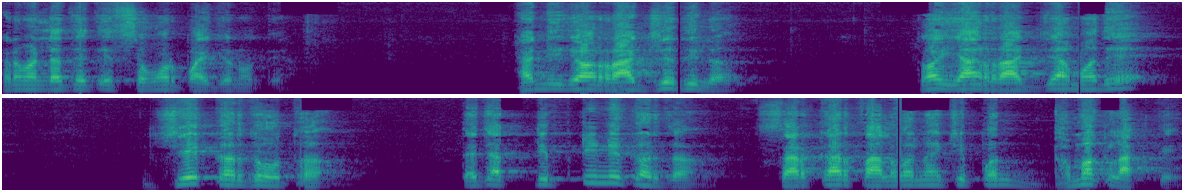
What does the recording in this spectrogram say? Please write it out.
खरं म्हटलं तर ते समोर पाहिजे नव्हते. ह्यांनी जेव्हा राज्य दिलं तेव्हा या राज्यामध्ये जे कर्ज होतं त्याच्या तिपटीने कर्ज सरकार चालवण्याची पण धमक लागते.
